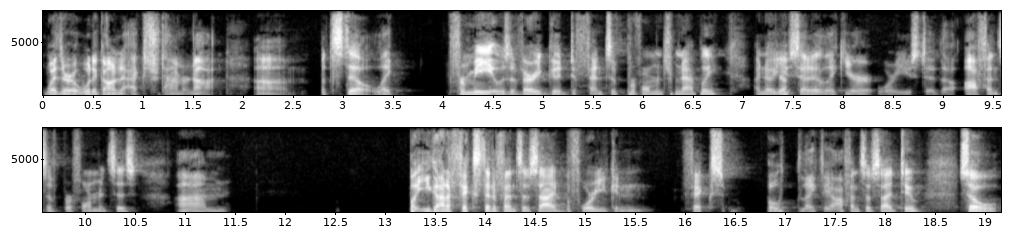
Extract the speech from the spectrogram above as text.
whether it would have gone to extra time or not, um, but still, like for me, it was a very good defensive performance from Napoli. I know yeah. you said it like you're we're used to the offensive performances. Um, but you got to fix the defensive side before you can fix both like the offensive side too. So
